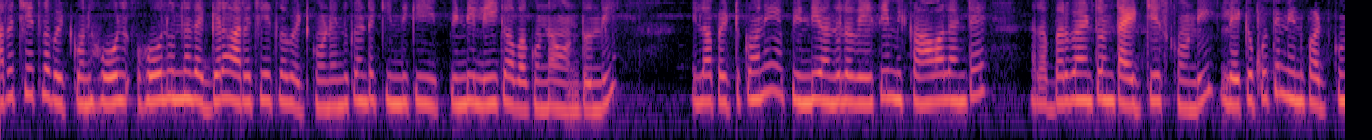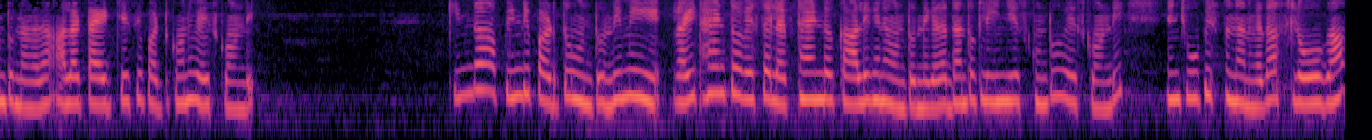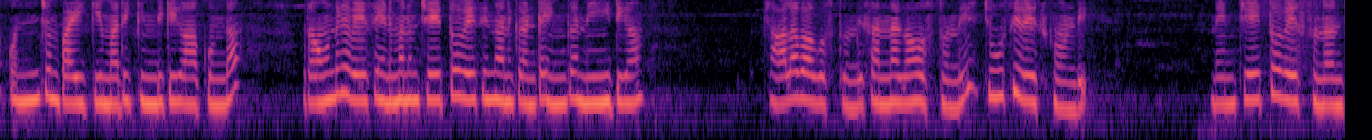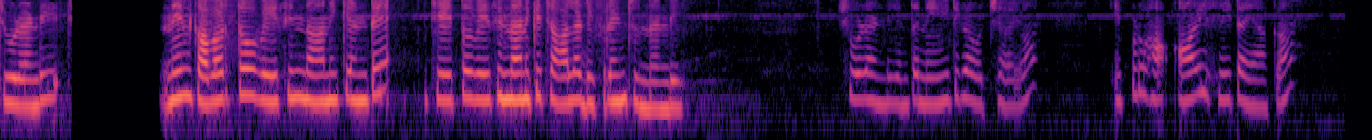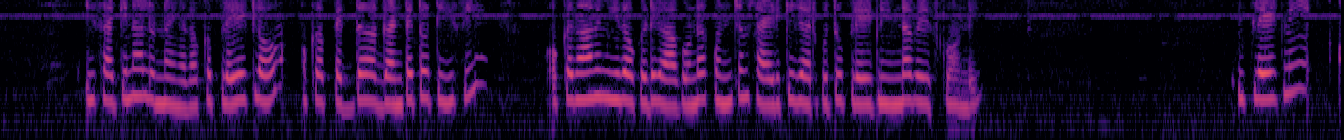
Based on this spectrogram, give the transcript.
అరచేతిలో పెట్టుకొని హోల్ హోల్ ఉన్న దగ్గర అరచేతిలో పెట్టుకోండి. ఎందుకంటే కిందికి పిండి లీక్ అవ్వకుండా ఉంటుంది. ఇలా పెట్టుకొని పిండి అందులో వేసి మీకు కావాలంటే రబ్బర్ బ్యాండ్తో టైట్ చేసుకోండి. లేకపోతే నేను పట్టుకుంటున్నా కదా అలా టైట్ చేసి పట్టుకొని వేసుకోండి. కింద పిండి పడుతూ ఉంటుంది. మీ రైట్ హ్యాండ్తో వేస్తే లెఫ్ట్ హ్యాండ్ ఖాళీగానే ఉంటుంది కదా దాంతో క్లీన్ చేసుకుంటూ వేసుకోండి. నేను చూపిస్తున్నాను కదా స్లోగా కొంచెం పైకి మరి కిందికి కాకుండా రౌండ్గా వేసేయండి. మనం చేత్తో వేసిన దానికంటే ఇంకా నీట్గా చాలా బాగా వస్తుంది సన్నగా వస్తుంది. చూసి వేసుకోండి. నేను చేత్తో వేస్తున్నాను చూడండి. నేను కవర్తో వేసిన దానికంటే చేత్తో వేసిన దానికి చాలా డిఫరెన్స్ ఉందండి. చూడండి ఎంత నీట్గా వచ్చాయో. ఇప్పుడు ఆయిల్ హీట్ అయ్యాక ఈ సకినాలు ఉన్నాయి కదా ఒక ప్లేట్లో ఒక పెద్ద గంటెతో తీసి ఒకదాని మీద ఒకటి కాకుండా కొంచెం సైడ్కి జరుపుతూ ప్లేట్ నిండా వేసుకోండి. ఈ ప్లేట్ని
